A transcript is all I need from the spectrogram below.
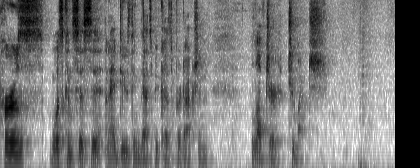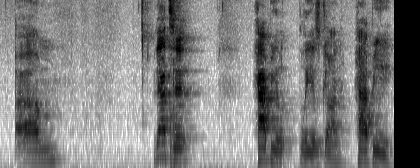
Hers was consistent, and I do think that's because production loved her too much. Um, that's it. Happy Leah's gone. Happy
